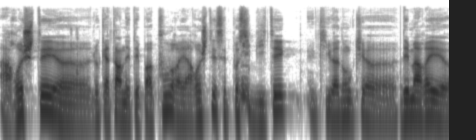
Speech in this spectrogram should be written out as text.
rejeté, le Qatar n'était pas pour, et a rejeté cette possibilité qui va donc euh, démarrer euh,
